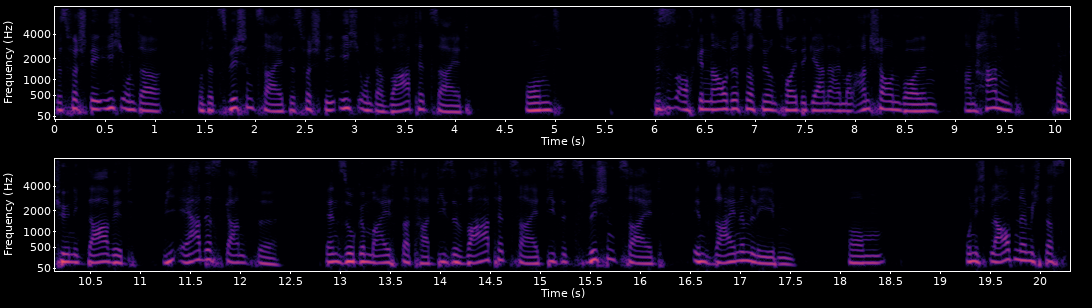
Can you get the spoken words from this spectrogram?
Das verstehe ich unter, unter Zwischenzeit, das verstehe ich unter Wartezeit. Und das ist auch genau das, was wir uns heute gerne einmal anschauen wollen, anhand von König David, wie er das Ganze denn so gemeistert hat, diese Wartezeit, diese Zwischenzeit in seinem Leben. Ähm, und ich glaube nämlich, dass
